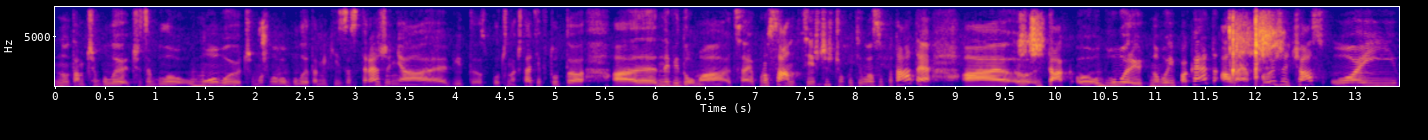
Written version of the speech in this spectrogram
ну там чи були чи це було умовою, чи можливо були там якісь застереження від Сполучених Штатів. Тут невідомо це про санкції. Ще що хотіла запитати. Так обговорюють новий пакет, але в той же час ой.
